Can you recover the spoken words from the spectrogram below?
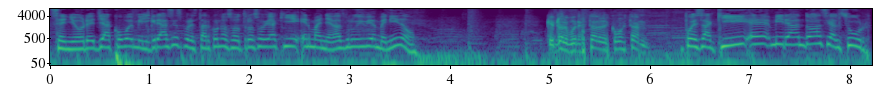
Señor Jacobe, mil gracias por estar con nosotros hoy aquí en Mañanas Blue y bienvenido. ¿Qué tal? Buenas tardes, ¿cómo están? Pues aquí eh, mirando hacia el sur,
